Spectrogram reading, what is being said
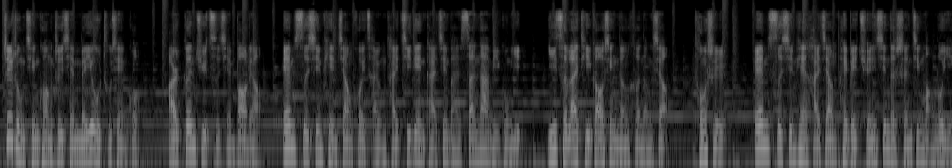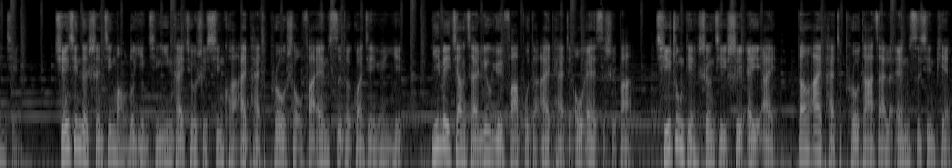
这种情况之前没有出现过。而根据此前爆料，M4 芯片将会采用台积电改进版三纳米工艺，以此来提高性能和能效。同时，M4 芯片还将配备全新的神经网络引擎。全新的神经网络引擎应该就是新款 iPad Pro 首发 M4 的关键原因，因为将在六月发布的 iPad OS 十八，其重点升级是 AI。当 iPad Pro 搭载了 M4 芯片，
